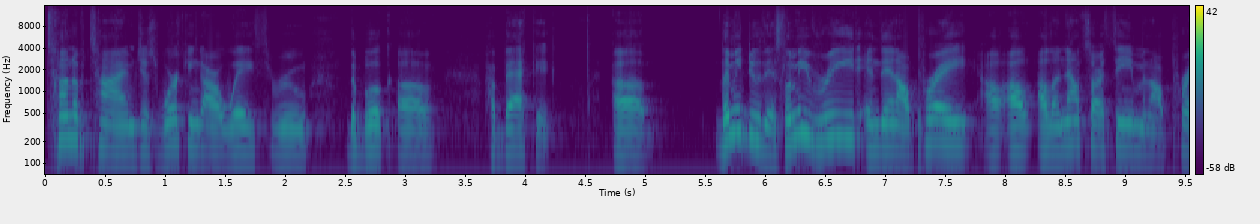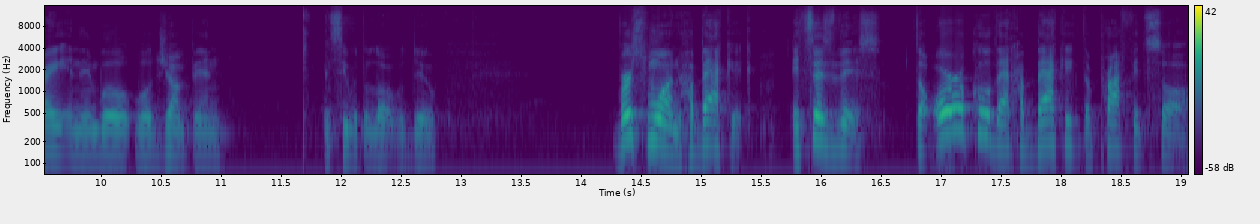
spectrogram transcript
ton of time just working our way through the book of Habakkuk. Uh, let me do this. Let me read and then I'll pray. I'll, I'll, I'll, announce our theme and I'll pray and then we'll, we'll jump in and see what the Lord will do. Verse 1, Habakkuk. It says this The oracle that Habakkuk the prophet saw.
